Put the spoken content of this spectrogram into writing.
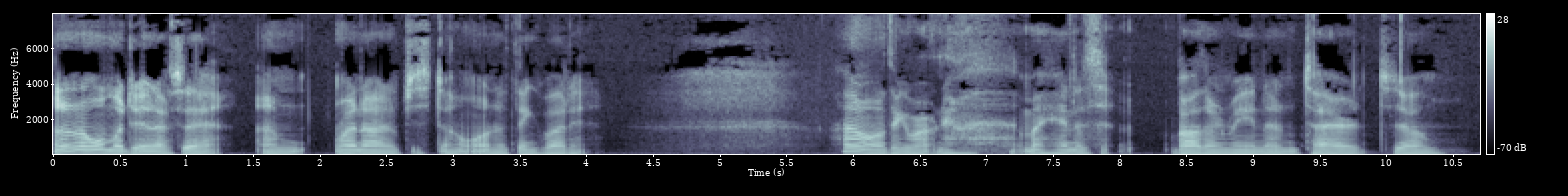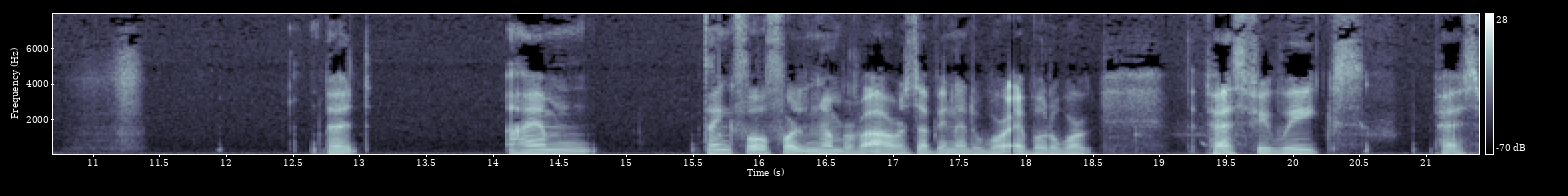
I don't know what I'm gonna do after that. I'm right now. I just don't want to think about it. I don't want to think about it now. My hand is bothering me, and I'm tired. So, but I am thankful for the number of hours I've been able to work, able to work the past few weeks, past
